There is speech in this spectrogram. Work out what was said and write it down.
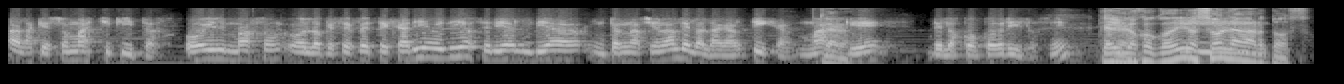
a las que son más chiquitas. Hoy más son- o lo que se festejaría hoy día sería el Día Internacional de la Lagartija, más Claro. que de los cocodrilos, ¿sí? Que Claro. los cocodrilos son lagartos.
